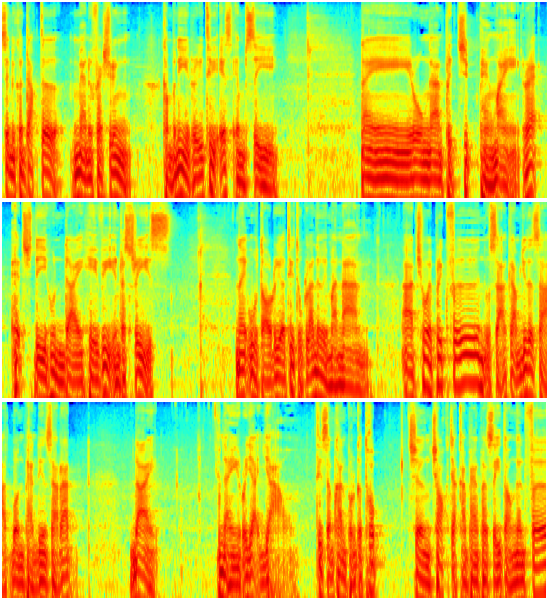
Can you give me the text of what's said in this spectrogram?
Semiconductor Manufacturing Company หรือที่ SMC ในโรงงานผลิตชิปแห่งใหม่ และ HD Hyundai Heavy Industries ในอู่ต่อเรือที่ถูกละเลยมานาน อาจช่วยพลิกฟื้นอุตสาหกรรมยุทธศาสตร์บนแผ่นดินสหรัฐ ได้ในระยะยาวที่สำคัญผลกระทบ เชิงช็อกจากการแพงภาษีต่อเงินเฟ้อ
